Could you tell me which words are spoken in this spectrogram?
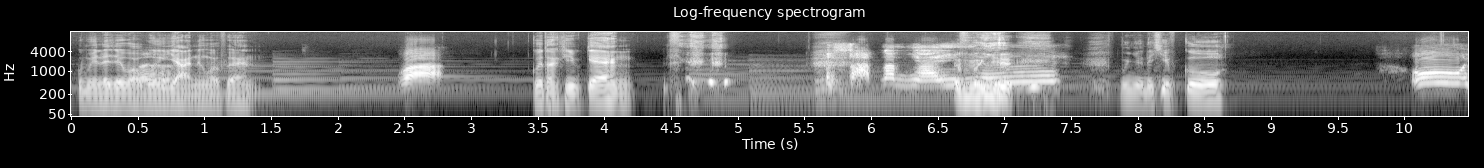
กูมีอะไรจะบอกมึงอีกอย่างหนึ่งว่ะเพื่อน ว่า กูทำคลิปแกล้งไอ สัตว์นั่นไงมึงเออมึงอยู่ในคลิปกู โอ้ย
